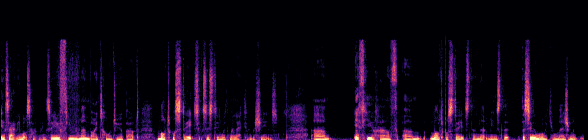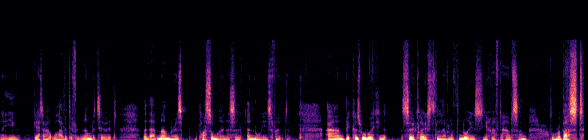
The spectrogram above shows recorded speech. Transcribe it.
exactly what's happening. So if you remember I told you about multiple states existing with molecular machines. Um, if you have um, multiple states, then that means that the single molecule measurement that you get out will have a different number to it, but that number is plus or minus a, a noise factor. And because we're working so close to the level of the noise, you have to have some robust,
